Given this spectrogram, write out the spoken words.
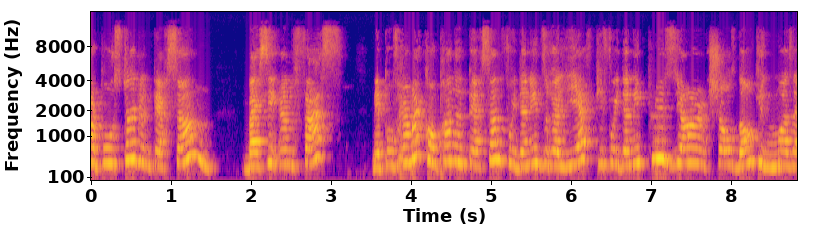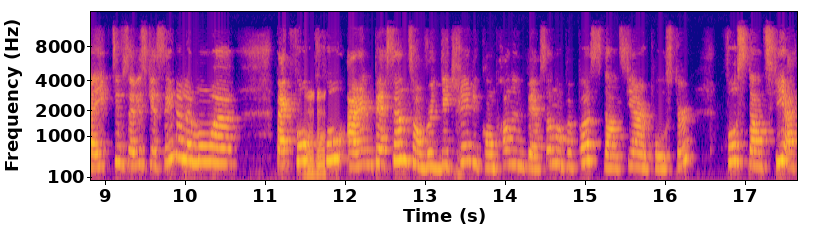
un poster d'une personne, ben c'est une face. Mais pour vraiment comprendre une personne, il faut lui donner du relief, puis il faut lui donner plusieurs choses. Donc, une mosaïque. Tu sais, vous savez ce que c'est, le mot. euh, Fait qu'il faut, Mhm. faut, à une personne, si on veut décrire et comprendre une personne, on ne peut pas s'identifier à un poster. Il faut s'identifier à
